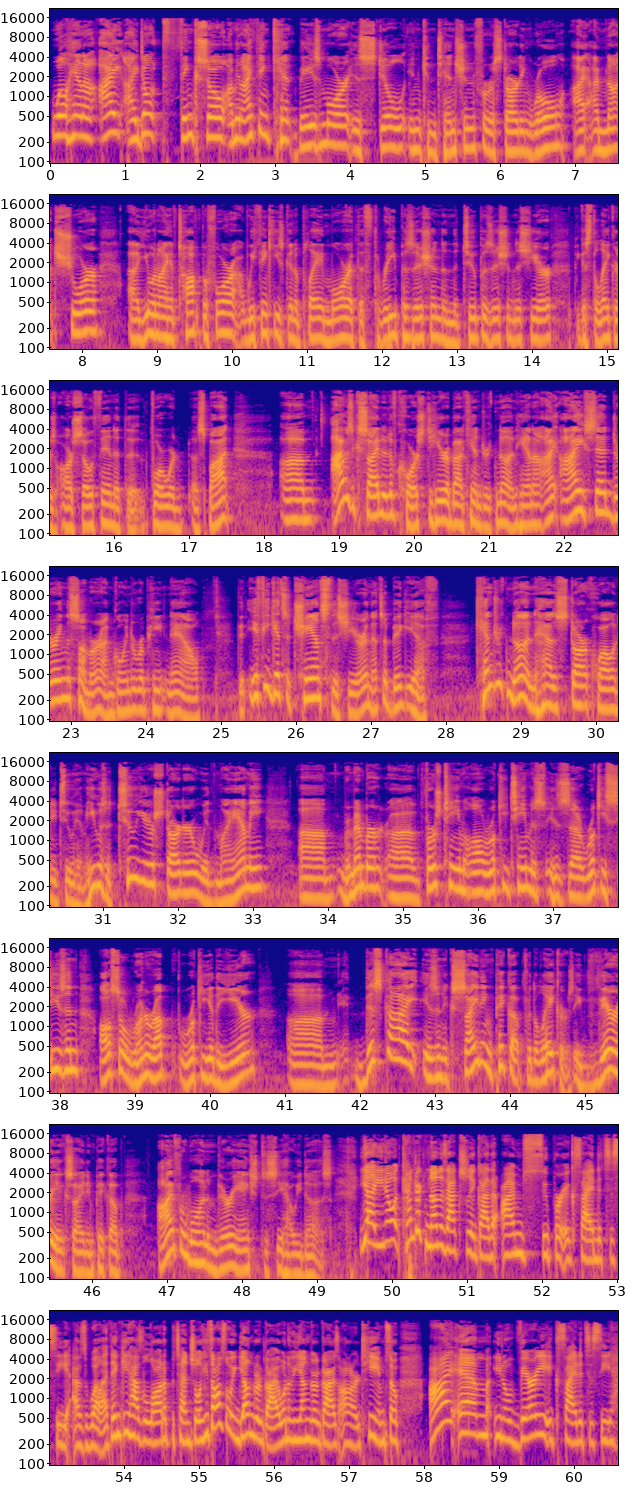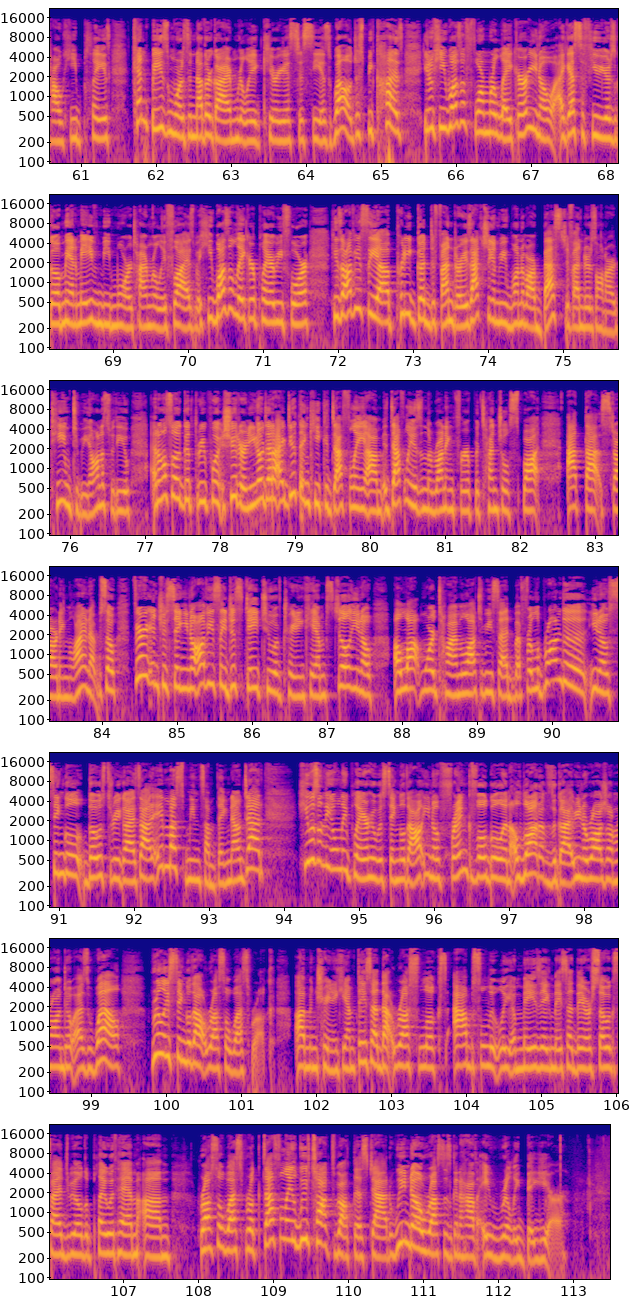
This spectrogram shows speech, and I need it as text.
Well, Hannah, I, I don't think so. I mean, I think Kent Bazemore is still in contention for a starting role. I, I'm not sure. Uh, you and I have talked before. We think he's going to play more at the three position than the two position this year because the Lakers are so thin at the forward uh, spot. Um, I was excited, of course, to hear about Kendrick Nunn. Hannah, I, I said during the summer, I'm going to repeat now, that if he gets a chance this year, and that's a big if, Kendrick Nunn has star quality to him. He was a two year starter with Miami. Um, remember, uh, first team all rookie team is his uh, rookie season, also runner up rookie of the year. Um, this guy is an exciting pickup for the Lakers, a very exciting pickup. I, for one, am very anxious to see how he does. Yeah, you know what? Kendrick Nunn is actually a guy that I'm super excited to see as well. I think he has a lot of potential. He's also a younger guy, one of the younger guys on our team. So I am, you know, very excited to see how he plays. Kent Bazemore is another guy I'm really curious to see as well, just because, you know, he was a former Laker, you know, I guess a few years ago. Man, it may even be more. Time really flies, but he was a Laker player before. He's obviously a pretty good defender. He's actually going to be one of our best defenders on our team, to be honest with you, and also a good three point shooter. And, you know, Dad, I do think he could definitely, um, it definitely is in the running for a potential spot at that starting lineup. So very interesting. You know, obviously just day two of training camp, still, you know, a lot more time, a lot to be said. But for LeBron to, you know, single those three guys out, it must mean something. Now, Dad, he wasn't the only player who was singled out. You know, Frank Vogel and a lot of the guys, you know, Rajon Rondo as well, really singled out Russell Westbrook um, in training camp. They said that Russ looks absolutely amazing. They said they are so excited to be able to play with him. Um, Russell Westbrook, definitely, we've talked about this, Dad. We know Russ is going to have a really big year.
